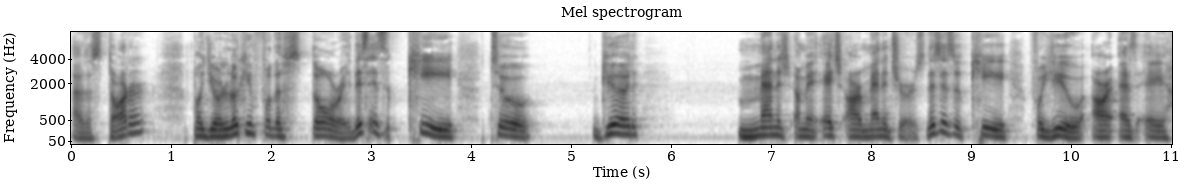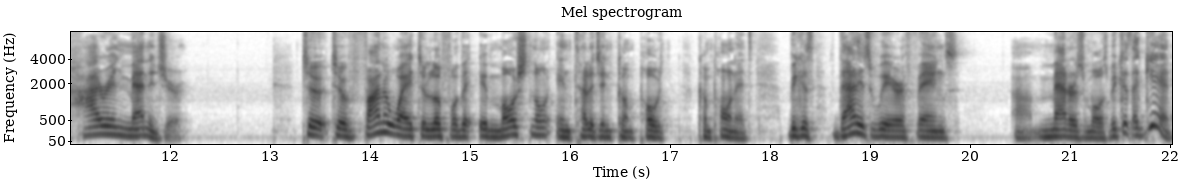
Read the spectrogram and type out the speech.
as a starter, but you're looking for the story. This is key to good manage I mean HR managers. This is a key for you or as a hiring manager to to find a way to look for the emotional intelligent compo- component because that is where things uh, matters most because again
